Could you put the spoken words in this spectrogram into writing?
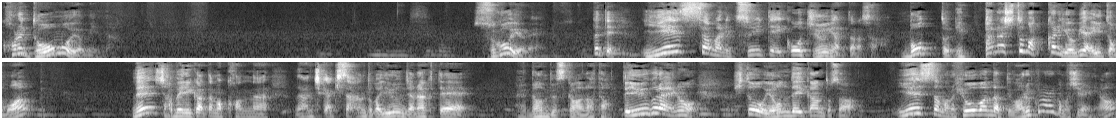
これどう思うよみんな？すごいよね。だってイエス様についていこうっちゅうんやったらさもっと立派な人ばっかり呼びゃいいと思わん？ね喋り方もこんな「なんちかきさん」とか言うんじゃなくて「え何ですかあなた」っていうぐらいの人を呼んでいかんとさイエス様の評判だって悪くなるかもしれんや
